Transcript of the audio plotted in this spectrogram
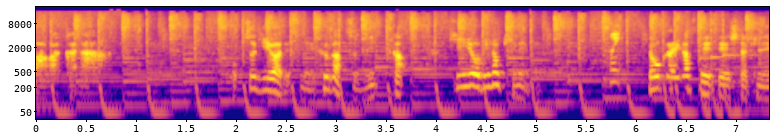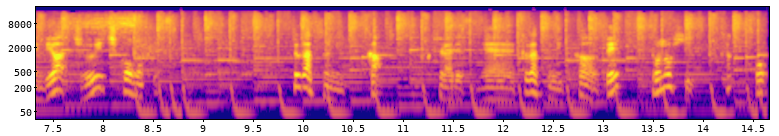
バーかな。お次はですね、9月3日、金曜日の記念日。はい。協会が制定した記念日は11項目です。9月3日、こちらですね、9月3日はベッドの日、かっこ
